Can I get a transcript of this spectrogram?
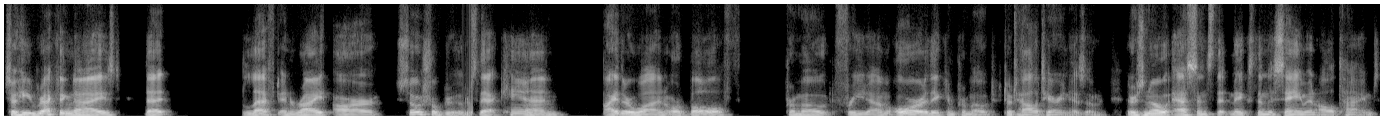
So he recognized that left and right are social groups that can either one or both promote freedom or they can promote totalitarianism. There's no essence that makes them the same in all times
